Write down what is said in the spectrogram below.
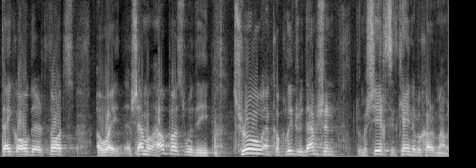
take all their thoughts away. Hashem will help us with the true and complete redemption through Mashiach Tzidkei Mamash.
